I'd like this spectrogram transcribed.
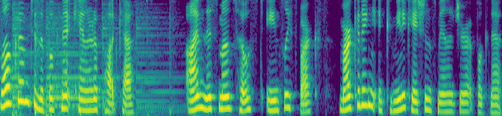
Welcome to the BookNet Canada podcast. I'm this month's host, Ainsley Sparks, Marketing and Communications Manager at BookNet.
